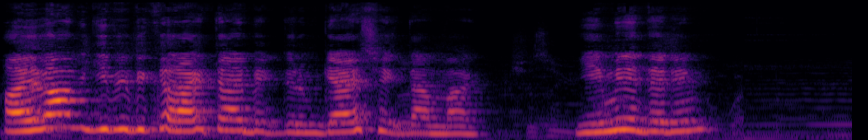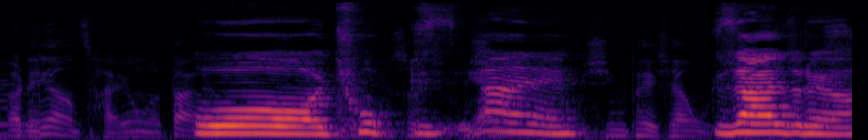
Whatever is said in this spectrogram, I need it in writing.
hayvan gibi bir karakter bekliyorum gerçekten bak. 其实与 Yemin ederim. Oo çok güzel yani güzel duruyor.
